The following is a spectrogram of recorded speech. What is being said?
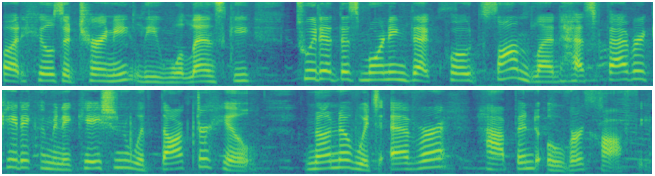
but Hill's attorney, Lee Wolosky, tweeted this morning that, quote, Sondland has fabricated communication with Dr. Hill, none of which ever happened over coffee.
